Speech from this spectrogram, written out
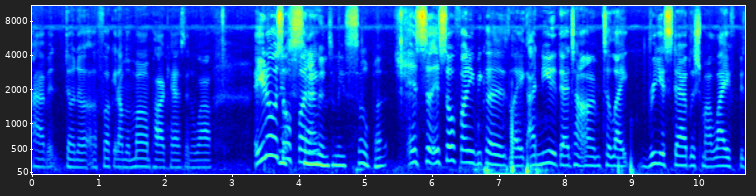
I haven't done a, a fuck it I'm a mom podcast in a while. And you know what's so it funny? saddens me so much. It's so, it's so funny because like I needed that time to like reestablish my life be-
